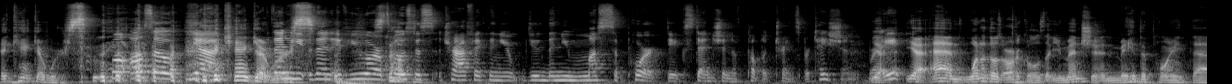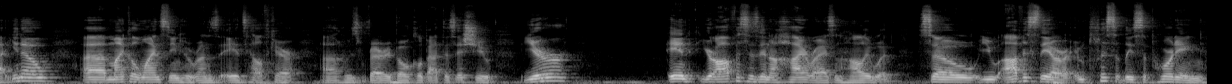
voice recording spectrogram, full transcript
It can't get worse. Well, also, yeah, It can't get then worse. You, then, if you are Stop. opposed to traffic, then you, you then you must support the extension of public transportation, right? Yeah, yeah, and one of those articles that you mentioned made the point that you know uh, Michael Weinstein, who runs AIDS Healthcare, uh, who's very vocal about this issue. You're in your office is in a high rise in Hollywood, so you obviously are implicitly supporting.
